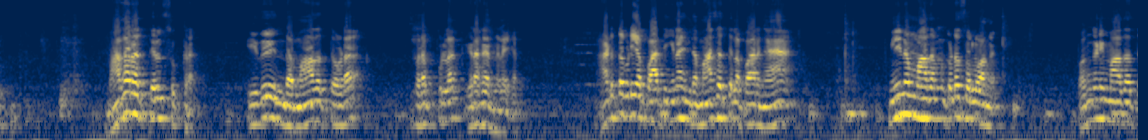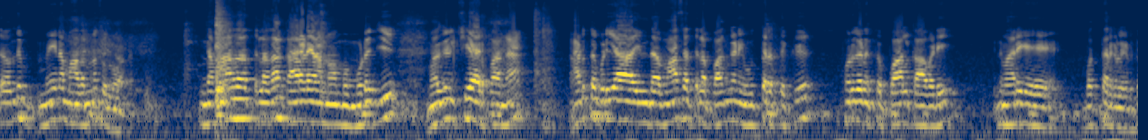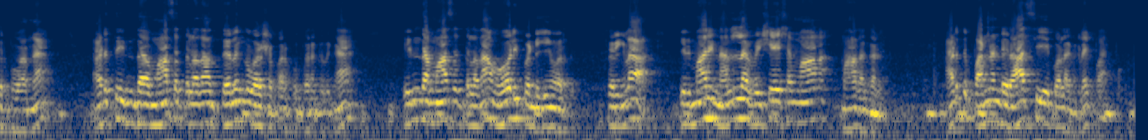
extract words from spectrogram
மகரத்தில் சுக்கரன். இது இந்த மாதத்தோட பிறப்புல கிரக நிலைகள். அடுத்தபடியாக பார்த்தீங்கன்னா இந்த மாதத்தில் பாருங்கள் மீனம் மாதம்னு கூட சொல்லுவாங்க. பங்குனி மாதத்தை வந்து மீன மாதம்னு சொல்லுவாங்க. இந்த மாதத்தில் தான் காரடையான் நோன்பு முடிஞ்சு மகிழ்ச்சியாக இருப்பாங்க. அடுத்தபடியாக இந்த மாதத்தில் பங்குனி உத்தரத்துக்கு முருகனுக்கு பால் காவடி இந்த மாதிரி பக்தர்கள் எடுத்துகிட்டு போவாங்க. அடுத்து இந்த மாதத்தில் தான் தெலுங்கு வருஷ பரப்பு பிறக்குதுங்க. இந்த மாதத்தில் தான் ஹோலி பண்டிகையும் வருது. சரிங்களா? இது மாதிரி நல்ல விசேஷமான மாதங்கள். அடுத்து பன்னெண்டு ராசி பலன்களை பார்ப்போம்.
